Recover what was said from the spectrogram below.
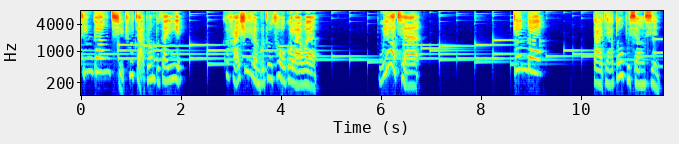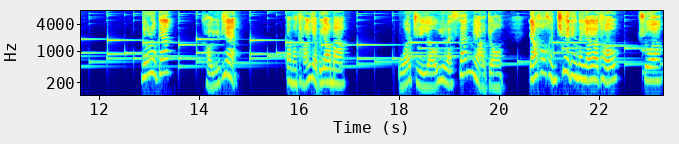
金刚起初假装不在意。可还是忍不住凑过来问：“不要钱？真的？”大家都不相信。牛肉干、烤鱼片、棒棒糖也不要吗？我只犹豫了三秒钟，然后很确定地摇摇头，说：“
